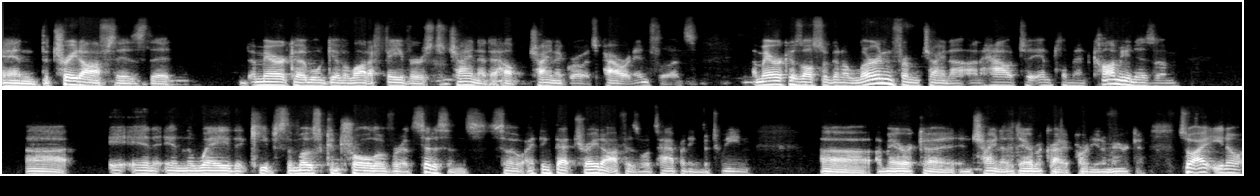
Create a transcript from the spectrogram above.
and the trade-offs is that America will give a lot of favors to China to help China grow its power and influence. America is also going to learn from China on how to implement communism uh, in in the way that keeps the most control over its citizens. So I think that trade-off is what's happening between uh, America and China, the Democratic Party in America. So I, you know,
